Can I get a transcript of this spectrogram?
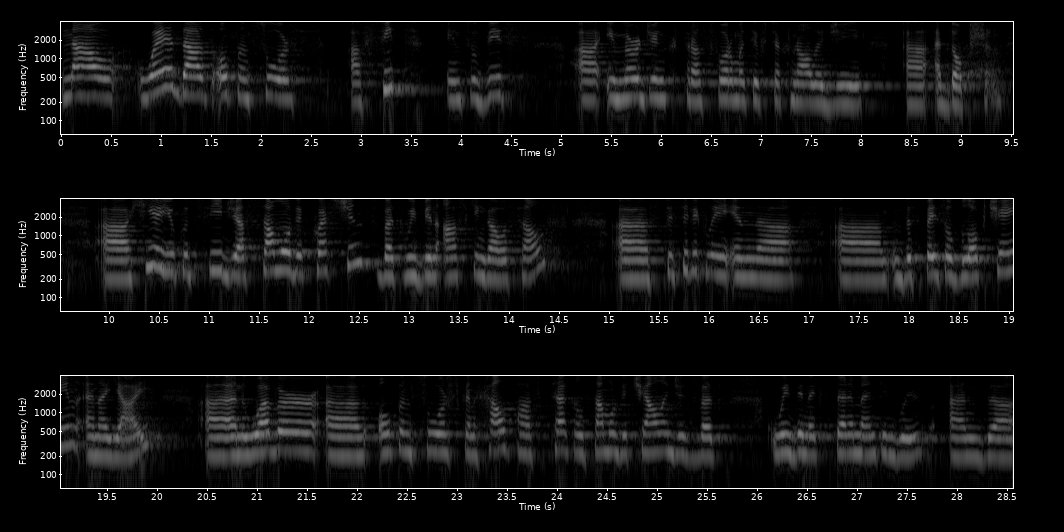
Now, where does open source uh, fit into this uh, emerging transformative technology uh, adoption? Uh, here you could see just some of the questions that we've been asking ourselves, uh, specifically in, uh, um, in, the space of blockchain and AI, and whether open source can help us tackle some of the challenges that we've been experimenting with and uh,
